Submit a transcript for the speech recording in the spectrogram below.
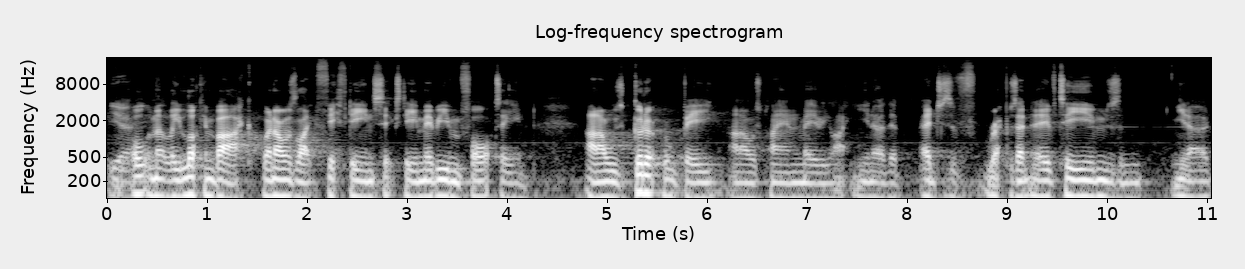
Yeah. Ultimately, looking back when I was like 15, 16, maybe even 14, and I was good at rugby and I was playing maybe like you know the edges of representative teams and you know I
